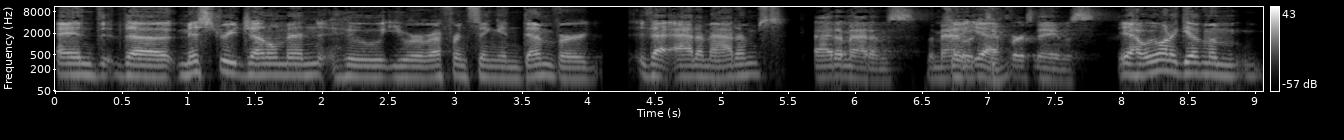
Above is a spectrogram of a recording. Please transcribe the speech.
And the mystery gentleman who you were referencing in Denver is that Adam Adams? Adam Adams, the man so, with yeah. two first names. Yeah, we want to give him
